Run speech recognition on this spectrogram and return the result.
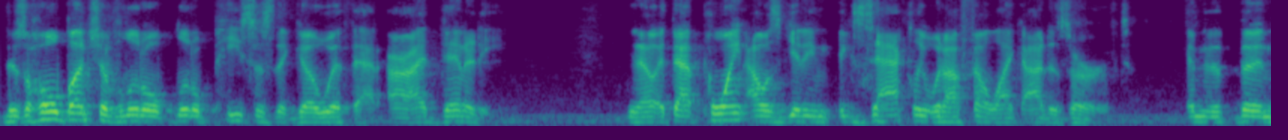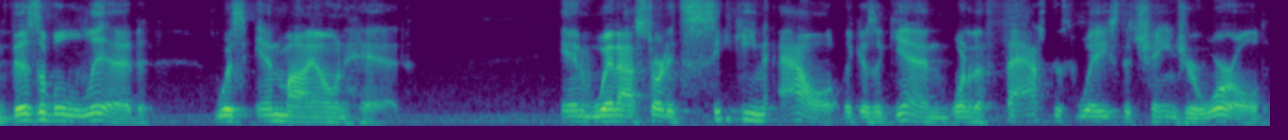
there's a whole bunch of little little pieces that go with that. Our identity. You know, at that point I was getting exactly what I felt like I deserved. And the, the invisible lid was in my own head. And when I started seeking out, because again, one of the fastest ways to change your world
